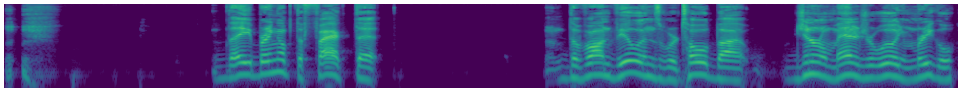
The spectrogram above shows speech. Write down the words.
they bring up the fact that the Vaudevillains were told by General Manager William Regal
